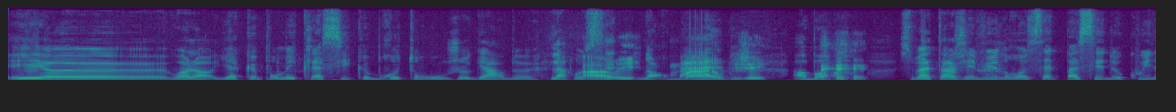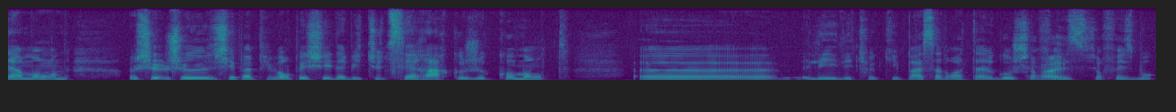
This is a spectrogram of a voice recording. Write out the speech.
Et euh, voilà, il n'y a que pour mes classiques bretons où je garde la recette Ah oui, normale. Bah, obligé. Ah bah, ce matin, j'ai vu une recette passer de Queen Amande. Je n'ai pas pu m'empêcher. D'habitude, c'est rare que je commente euh, les, les trucs qui passent à droite à gauche sur, Ouais. Face- sur Facebook.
